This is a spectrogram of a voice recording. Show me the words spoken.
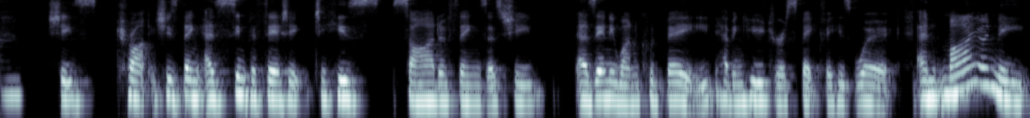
Mm. she's trying she's being as sympathetic to his side of things as she as anyone could be, having huge respect for his work. And my only,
